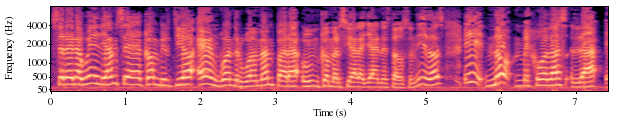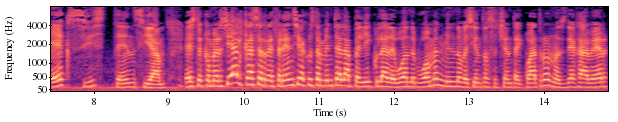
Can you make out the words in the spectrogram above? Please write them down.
Serena Williams se convirtió en Wonder Woman para un comercial allá en Estados Unidos y no me jodas la existencia. Este comercial que hace referencia justamente a la película de Wonder Woman 1984 nos deja ver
